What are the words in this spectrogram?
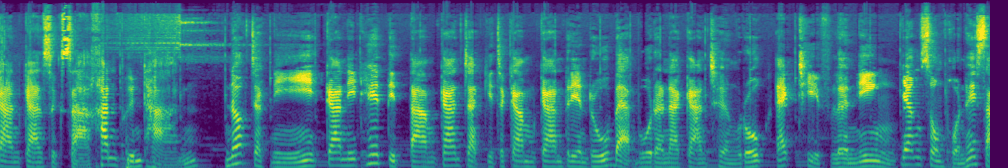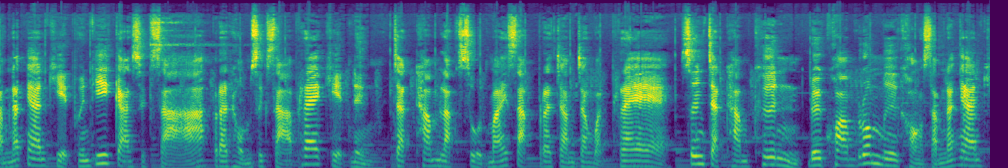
การการศึกษาขั้นพื้นฐาน นอกจากนี้การนิเทศติดตามการจัดกิจกรรมการเรียนรู้แบบบูรณาการเชิงรุก Active Learning ยังส่งผลให้สำนักงานเขตพื้นที่การศึกษา ประถมศึกษาแพร่เขตหนึ่งจัดทำหลักสูตรไม้สักประจำจังหวัดแพร่ ซึ่งจัดทำขึ้นโดยความร่วมมือของสำนักงานเข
